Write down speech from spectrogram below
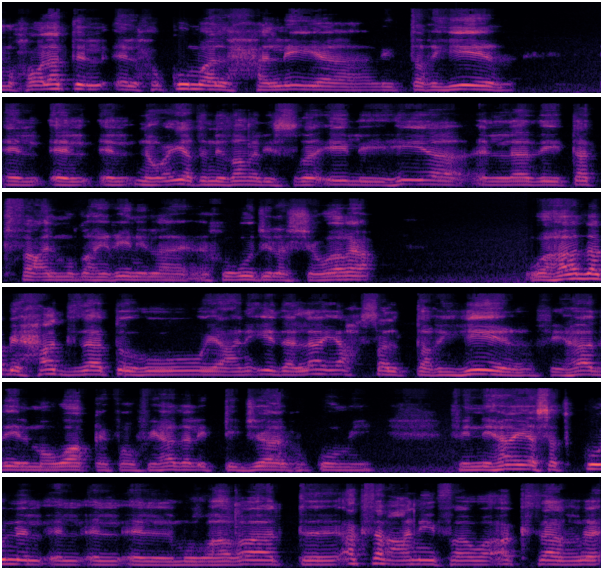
محاولات الحكومة الحالية لتغيير نوعية النظام الإسرائيلي هي الذي تدفع المظاهرين إلى الخروج إلى الشوارع. وهذا بحد ذاته يعني إذا لا يحصل تغيير في هذه المواقف أو في هذا الاتجاه الحكومي في النهاية ستكون المظاهرات أكثر عنيفة وأكثر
